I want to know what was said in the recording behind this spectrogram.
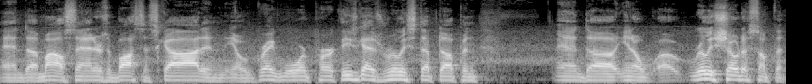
and uh, Miles Sanders and Boston Scott, and you know Greg Ward, Perk. These guys really stepped up and and uh, you know uh, really showed us something,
